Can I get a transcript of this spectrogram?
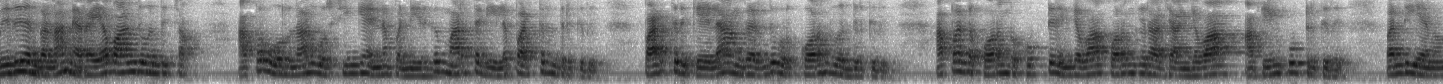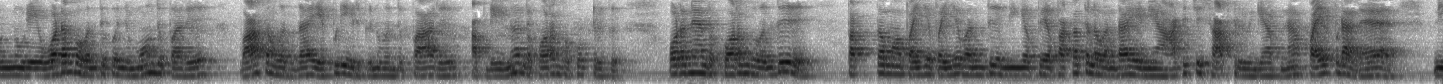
மிருகங்கள்லாம் நிறைய வாழ்ந்து வந்துச்சான் அப்போ ஒரு நாள் ஒரு சிங்கம் என்ன பண்ணியிருக்கு? மரத்தடியில் படுத்திருந்துருக்குது. படுத்திருக்கையில் அங்கேருந்து ஒரு குரங்கு வந்திருக்குது. அப்போ அந்த குரங்கை கூப்பிட்டு இங்கே வா குரங்கு ராஜா இங்கே வா அப்படின்னு கூப்பிட்டுருக்குது. வந்து என் உன்னுடைய உடம்ப வந்து கொஞ்சம் மோந்து பாரு. வாசம் வருதா? எப்படி இருக்குன்னு வந்து பாரு அப்படின்னு அந்த குரங்கை கூப்பிட்டுருக்கு. உடனே அந்த குரங்கு வந்து பக்கமாக பைய பைய வந்து நீங்கள் பக்கத்தில் வந்தால் என்னை அடித்து சாப்பிட்ருவீங்க அப்படின்னா பயப்படாத. நீ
